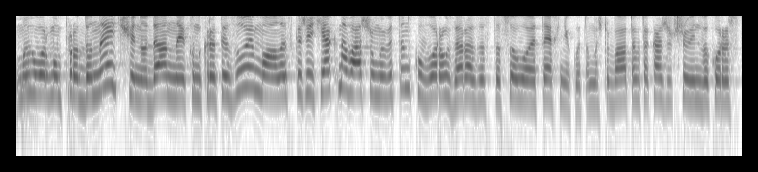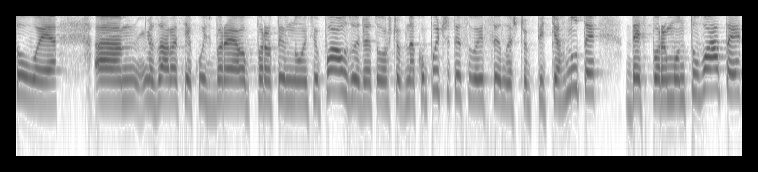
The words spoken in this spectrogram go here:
ми говоримо про Донеччину, да не конкретизуємо. Але скажіть, як на вашому відтинку ворог зараз застосовує техніку? Тому що багато хто каже, що він використовує ем, зараз якусь бере оперативну цю паузу для того, щоб накопичити свої сили, щоб підтягнути, десь поремонтувати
